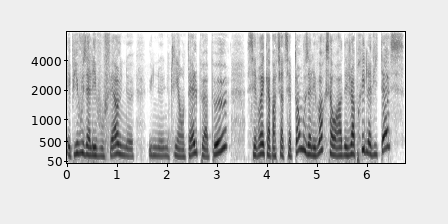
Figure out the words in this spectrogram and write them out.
et puis vous allez vous faire une, une, une clientèle peu à peu. C'est vrai qu'à partir de septembre, vous allez voir que ça aura déjà pris de la vitesse.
